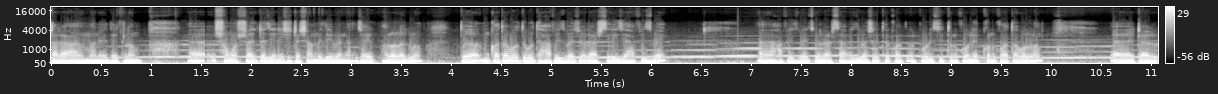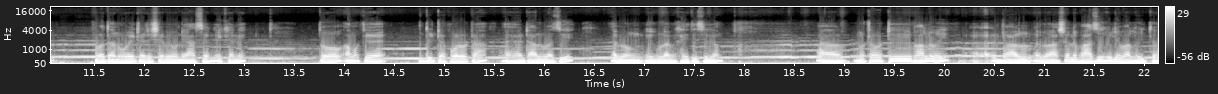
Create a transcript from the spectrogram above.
তারা মানে দেখলাম সমস্যা একটা জিনিস এটা সামনে দেবে না। যাই হোক, ভালো লাগল। তো কথা বলতে বলতে হাফিজ ভাই চলে আসছে। এই যে হাফিজ ভাই হাফিজ ভাই চলে আসছে। হাফিজ ভাইয়ের সাথে কথা পরিচিত। অনেকক্ষণ কথা বললাম। এটার প্রধান ওয়েটার হিসেবে উনি আছেন এখানে। তো আমাকে দুইটা পরোটা ডাল ভাজি এবং এগুলো আমি খাইতেছিলাম। মোটামুটি ভালোই। ডাল আসলে ভাজি হইলে ভালো হইতো।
